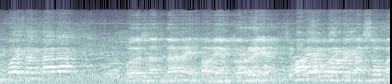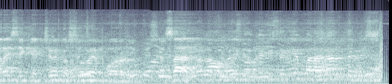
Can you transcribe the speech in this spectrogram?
después Santana, Después de Santana y Fabián Correa. Fabián Correa. ¿Qué pasó? Parece que el chueco sube por Casal. como dijo que se bien para adelante.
